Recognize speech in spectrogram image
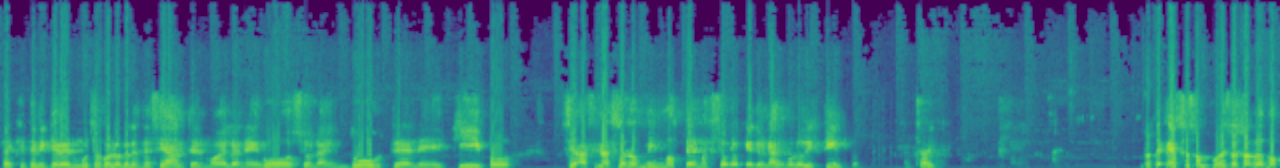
Que tiene que ver mucho con lo que les decía antes, el modelo de negocio, la industria, el equipo. al final son los mismos temas, solo que de un ángulo distinto. Entonces, esos son, pues, esos son los dos,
